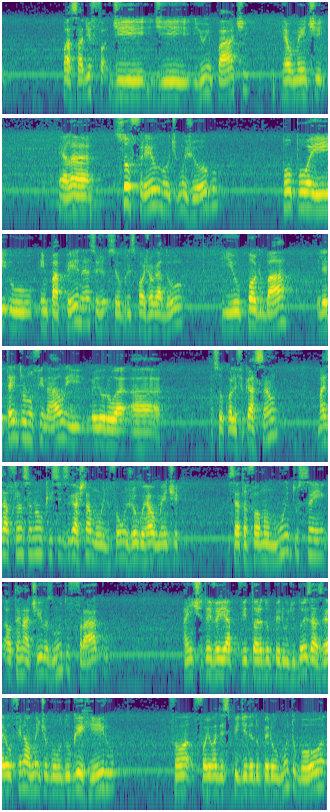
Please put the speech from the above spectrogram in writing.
passar de, de, de, de um empate. Realmente ela sofreu no último jogo, poupou aí o Mbappé, né, seu, seu principal jogador, e o Pogba, ele até entrou no final e melhorou a, a, a sua qualificação, mas a França não quis se desgastar muito, foi um jogo realmente, de certa forma, muito sem alternativas, muito fraco, a gente teve a vitória do Peru de 2 a 0, finalmente o gol do Guerreiro, foi uma, foi uma despedida do Peru muito boa,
